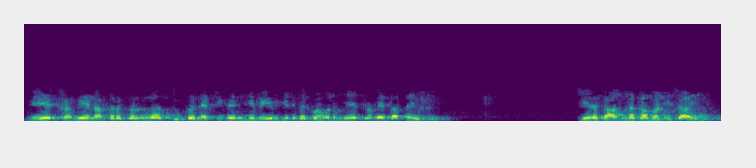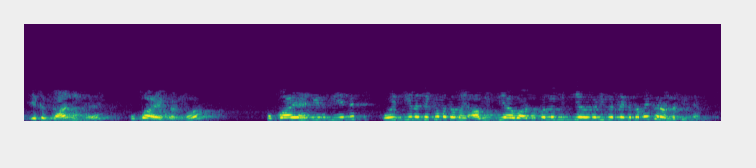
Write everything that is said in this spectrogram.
මේ ක්‍රමේ නතර කළා දුක නැති වෙන්නේ මේ විදිහට බැලුවහම මේ ක්‍රමේ ගත යුතුයි. කියන දන්නකම නිසායි ඒක ගන්න උපාය කරනවා. උපාය හැටියට තියෙන්නේ ওই කියන දෙකම තමයි. අවිද්‍යාව අඩු කළ විද්‍යාව වැඩි කරන එක තමයි කරන්න තියෙන්නේ.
